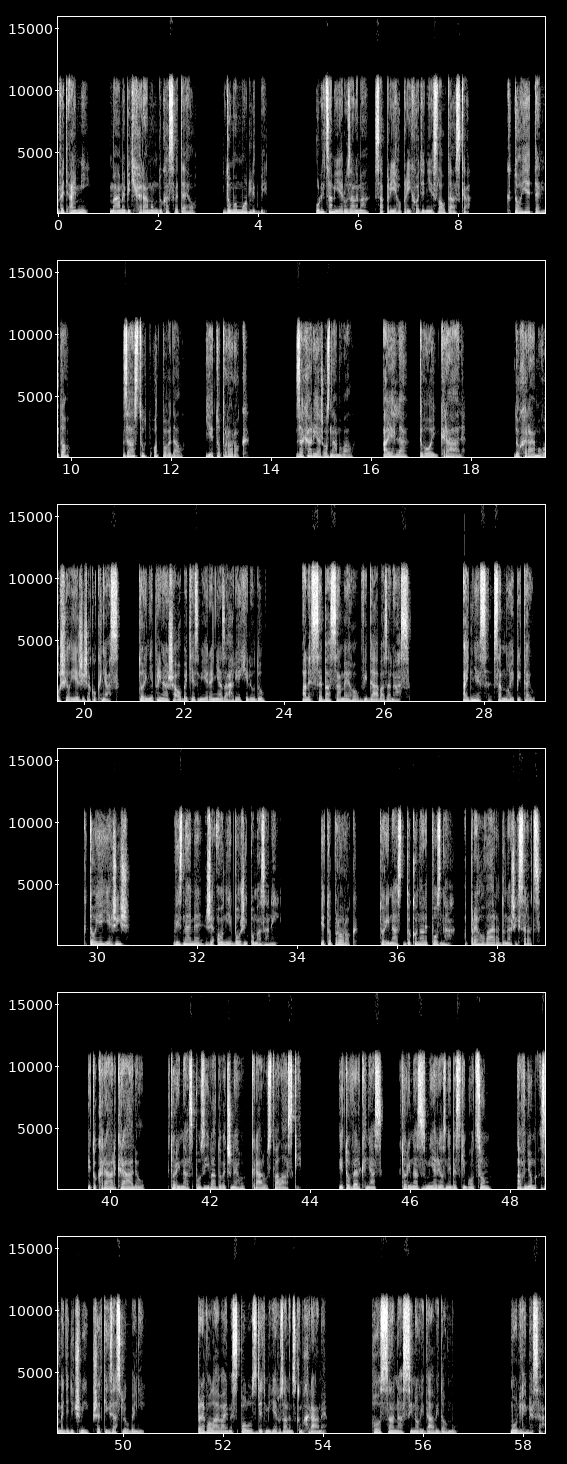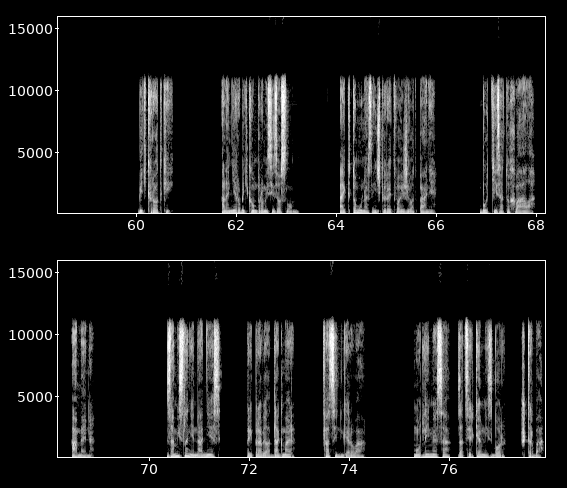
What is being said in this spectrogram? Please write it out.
Veď aj my máme byť chrámom Ducha Svetého, domom modlitby. Ulicami Jeruzalema sa pri jeho príchode niesla otázka. Kto je tento? Zástup odpovedal, je to prorok. Zachariáš oznámoval, aj hľa tvoj kráľ. Do chrámu vošiel Ježiš ako kňaz, ktorý neprináša obete zmierenia za hriechy ľudu, ale seba samého vydáva za nás. Aj dnes sa mnohí pýtajú, kto je Ježiš? Vyznajme, že On je Boží pomazaný. Je to prorok, ktorý nás dokonale pozná a prehovára do našich srdc. Je to kráľ kráľov, ktorý nás pozýva do väčšného kráľovstva lásky. Je to veľkňaz, ktorý nás zmieril s nebeským Otcom a v ňom sme dedičmi všetkých zasľúbení. Prevolávajme spolu s deťmi v Jeruzalemskom chráme. Hosana synovi Dávidovmu. Modlíme sa. Byť krotky, ale nerobiť kompromisy so slom. Aj k tomu nás inšpiruje tvoj život, páne. Buď ti za to chvála. Amen. Zamyslenie na dnes pripravila Dagmar Facingerová. Modlíme sa za cirkevný zbor Štrba.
